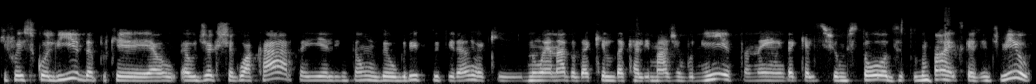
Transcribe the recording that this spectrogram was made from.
que foi escolhida, porque é o, é o, dia que chegou a carta, e ele então deu o grito do Ipiranga, que não é nada daquilo, daquela imagem bonita, nem daqueles filmes todos e tudo mais que a gente viu.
